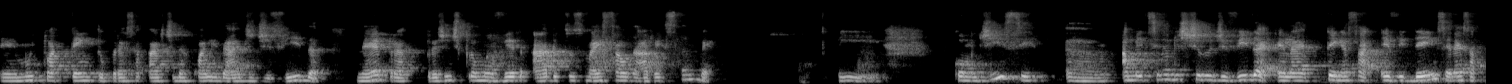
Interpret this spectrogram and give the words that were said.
é, muito atento para essa parte da qualidade de vida, né, para a gente promover hábitos mais saudáveis também. E, como disse, a medicina do estilo de vida, ela tem essa evidência, né, essa,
